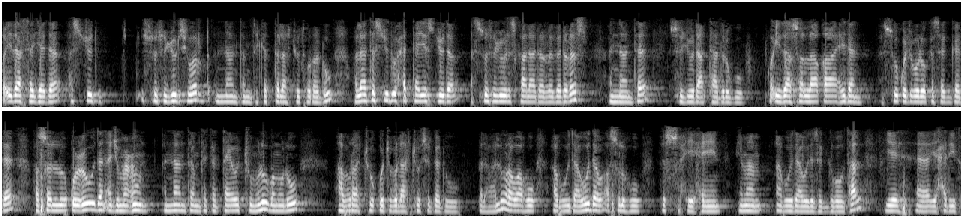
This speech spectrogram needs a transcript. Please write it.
ወኢዛ ሰጀደ ፈስጁዱ እሱ ስጁድ ሲወርድ እናንተም ተከትላችሁ ትውረዱ። ولا تسجدوا حتى يسجد እሱ ስጁድ እስካላደረገ ድረስ እናንተ ስጁድ አታድርጉ። وإذا صلى قاعدا እሱ ቁጭ ብሎ ከሰገደ فصلوا قعودا أجمعون እናንተም ተከታዮቹ ሙሉ በሙሉ አብራችሁ ቁጭ ብላችሁ ስገዱ ብለዋል። رواه أبو داود وأصله في الصحيحين ኢማም አቡ ዳውድ ዘግበውታል። ይህ የሐዲሱ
